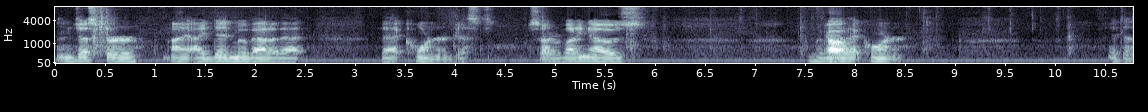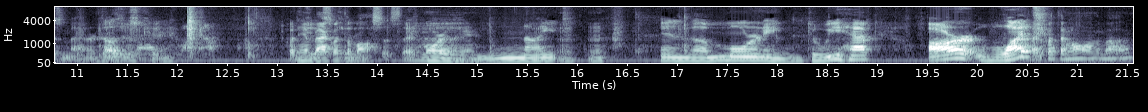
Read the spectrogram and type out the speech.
And just for, I, I did move out of that that corner, just so everybody knows. Move out of Oh. that corner. It doesn't matter. I was Doesn't just matter. kidding. Put him Just back with the bosses. There's more in Good here. night Mhm. in the morning. Do we have our Did I what? put them all on the bottom?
